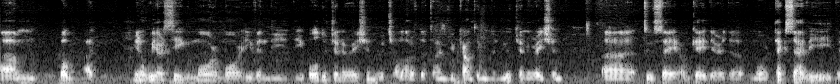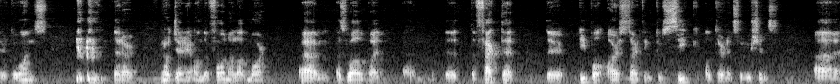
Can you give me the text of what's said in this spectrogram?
Um, but you know, we are seeing more and more even the, the older generation, which a lot of the times you're counting on the new generation uh, to say, okay, they're the more tech savvy, they're the ones that are, you know, generally on the phone a lot more um, as well. But um, the, the fact that the people are starting to seek alternate solutions uh,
